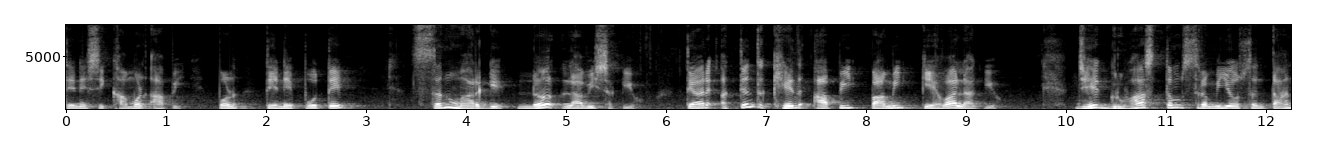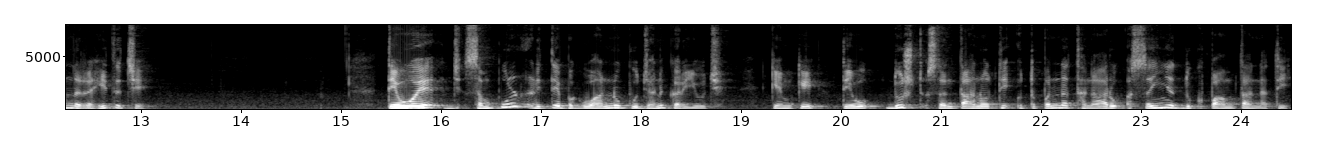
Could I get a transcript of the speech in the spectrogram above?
તેને શિખામણ આપી, પણ તેને પોતે સન્માર્ગે ન લાવી શક્યો. ત્યારે અત્યંત ખેદ આપી પામી કહેવા લાગ્યો, જે ગૃહાસ્તમ શ્રમીઓ સંતાન રહિત છે, તેઓએ સંપૂર્ણ રીતે ભગવાનનું પૂજન કર્યું છે, કેમ કે તેઓ દુષ્ટ સંતાનોથી ઉત્પન્ન થનારું અસહ્ય દુઃખ પામતા નથી.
